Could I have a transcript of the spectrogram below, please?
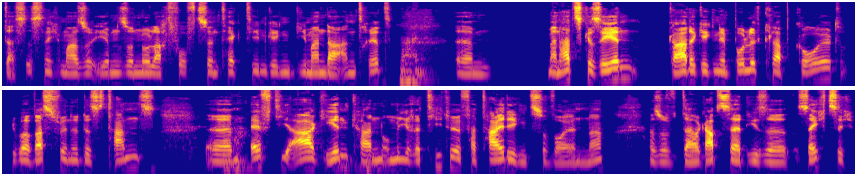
das ist nicht mal so eben so ein 0815 Tag Team, gegen die man da antritt. Nein. Ähm, man hat es gesehen, gerade gegen den Bullet Club Gold, über was für eine Distanz ähm, ja. FTA gehen kann, um ihre Titel verteidigen zu wollen. Ne? Also da gab es ja diese 60,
